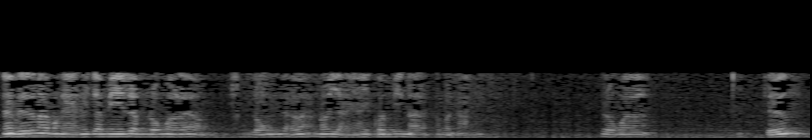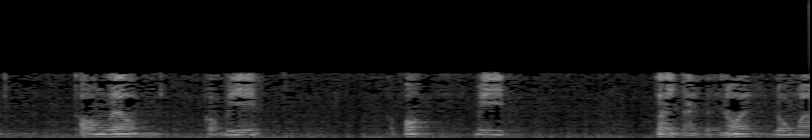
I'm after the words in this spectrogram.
หนังสือมะบางแห่งมันจะมีเริ่มลงมาแล้ว ลงแต่ว่าน้อยใหญ่ให้คนพิจารณากรรมฐานลงมา ถึง ทองแล้ว ก็มีเพราะมีใต้ใหญ่ใต้น้อย ลงมา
